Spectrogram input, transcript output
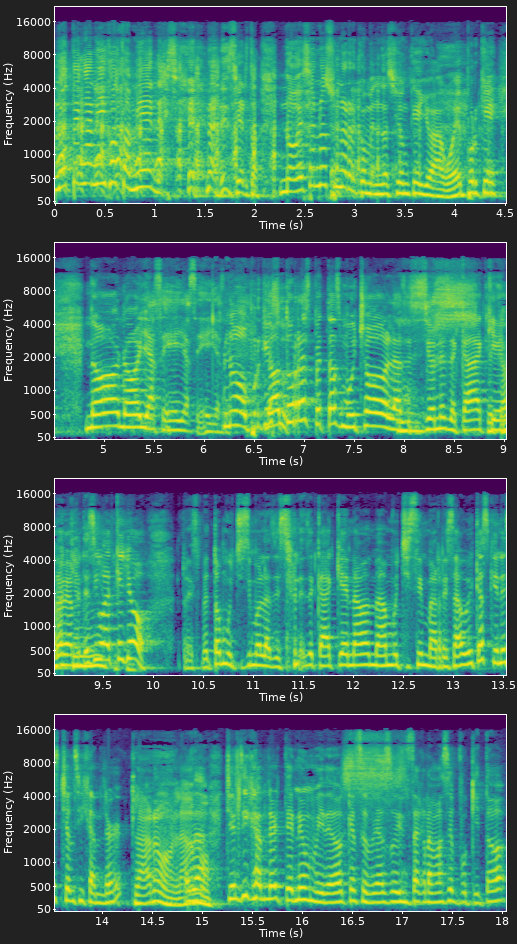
no tengan hijos también. No, es cierto. No, esa no es una recomendación que yo hago, ¿eh? Porque. No, no, ya sé, ya sé, ya sé. No, porque. No, tú respetas mucho las decisiones de cada quien. obviamente es igual que yo. Respeto muchísimo las decisiones de cada quien. Nada más me da muchísima risa. ¿Ubicas quién es Chelsea Handler? Claro, la amo. Chelsea Handler tiene un video que subió a su Instagram hace poquito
